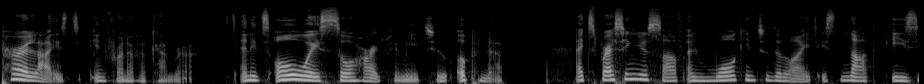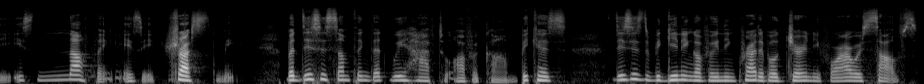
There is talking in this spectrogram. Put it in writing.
paralyzed in front of a camera. And it's always so hard for me to open up. Expressing yourself and walk into the light is not easy. It's nothing easy. Trust me. But this is something that we have to overcome because this is the beginning of an incredible journey for ourselves.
